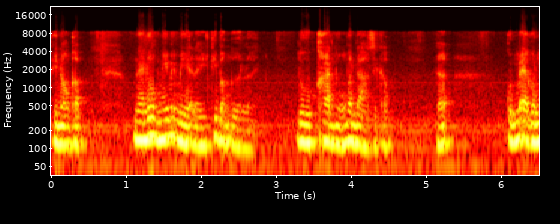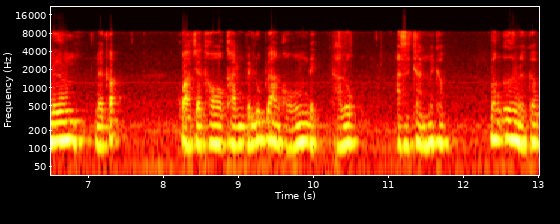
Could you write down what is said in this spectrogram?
พี่น้องครับในโลกนี้ไม่มีอะไรที่บังเอิญเลย ดูคันของบรรดาสิครับนะคุณแม่คนหนึงนะครับ กว่าจะทอคันเป็นรูปร่างของเด็กทารกอัศจรรย์ไหมครับบังเอิญเหรอครับ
